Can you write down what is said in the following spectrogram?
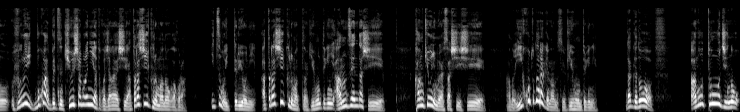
うん、古い、僕は別に旧車マニアとかじゃないし、新しい車の方がほら、いつも言ってるように、新しい車ってのは基本的に安全だし、環境にも優しいし、あの、いいことだらけなんですよ、基本的に。だけど、あの当時の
